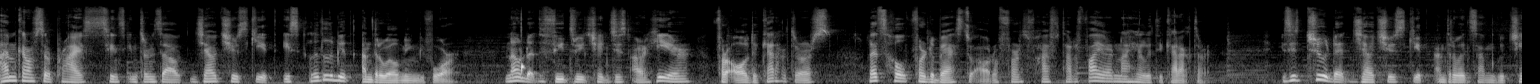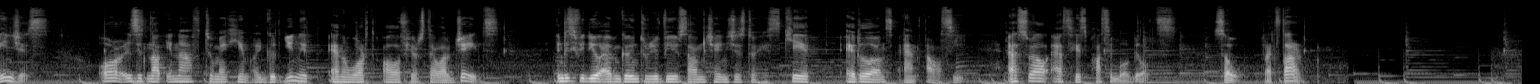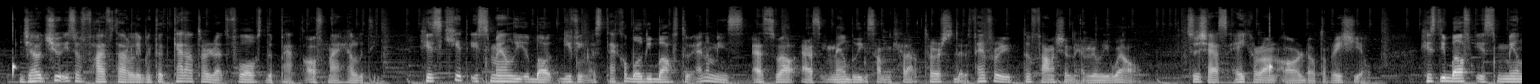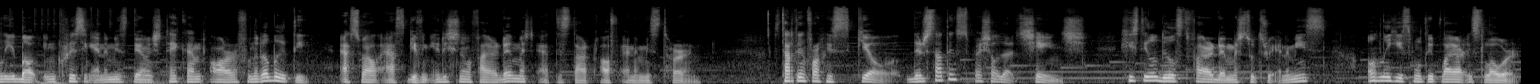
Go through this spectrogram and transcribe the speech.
I'm kind of surprised since it turns out Jiaoqiu's kit is a little bit underwhelming before. Now that the V3 changes are here for all the characters, let's hope for the best to our first 5-star Fire Nihility character. Is it true that Jiaoqiu's kit underwent some good changes? Or is it not enough to make him a good unit and worth all of your Stellar Jades? In this video I'm going to review some changes to his kit, Eidolons and LC, as well as his possible builds. So let's start! Jiaoqiu is a 5-star limited character that follows the path of Nihility. His kit is mainly about giving a stackable debuff to enemies as well as enabling some characters that favor it to function really well, such as Acheron or Dr. Ratio. His debuff is mainly about increasing enemies damage taken or vulnerability, as well as giving additional fire damage at the start of enemy's turn. Starting from his skill, there's nothing special that changed. He still deals fire damage to 3 enemies, only his multiplier is lower.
